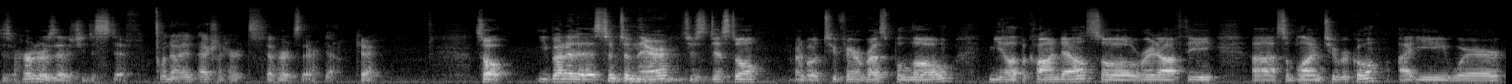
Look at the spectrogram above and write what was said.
Does it hurt or is that actually just stiff? Oh, no, it actually hurts. That hurts there. Yeah. Okay. So you've got a, a symptom there, it's just distal, right about two finger breaths below medial epicondyle, so right off the uh, sublime tubercle, i.e., where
